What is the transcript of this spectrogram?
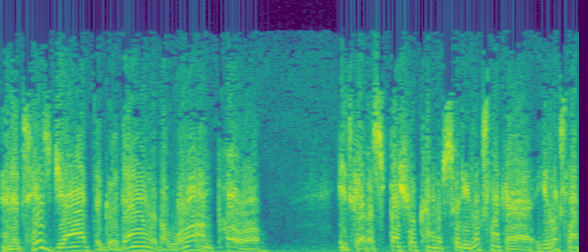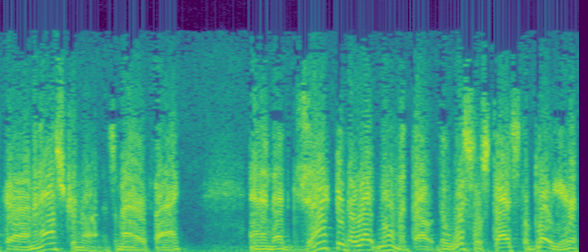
And it's his job to go down with a long pole. He's got a special kind of suit. He looks like a he looks like a, an astronaut, as a matter of fact. And at exactly the right moment, the, the whistle starts to blow. You hear,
